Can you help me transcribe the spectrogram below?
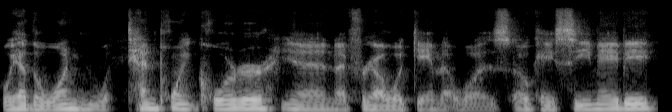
We had the one what, 10 point quarter in I forgot what game that was, OKC maybe.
